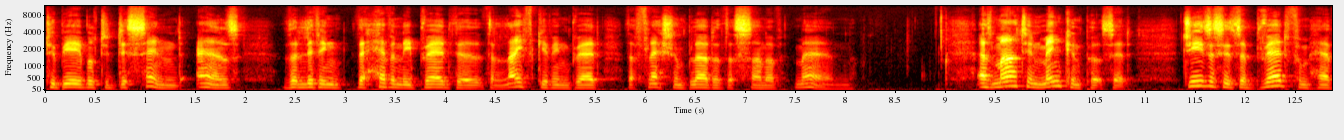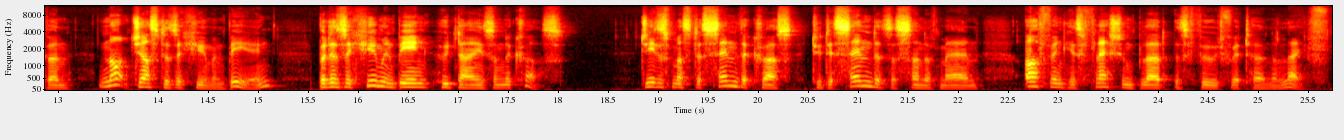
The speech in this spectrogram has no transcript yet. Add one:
to be able to descend as the living, the heavenly bread, the, the life-giving bread, the flesh and blood of the Son of Man. As Maarten Menken puts it, Jesus is the bread from heaven not just as a human being, but as a human being who dies on the cross. Jesus must ascend the cross to descend as the Son of Man, offering his flesh and blood as food for eternal life.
